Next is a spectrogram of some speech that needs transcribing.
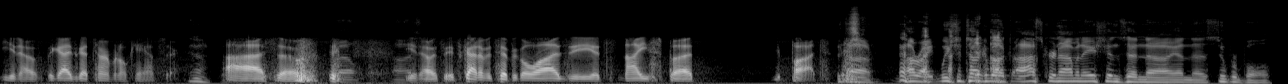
you know, the guy's got terminal cancer. Yeah. Uh, so, Well, you know, it's, it's kind of a typical Ozzy. It's nice, but, but. uh, all right. We should talk about Oscar nominations and uh, and the Super Bowl.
